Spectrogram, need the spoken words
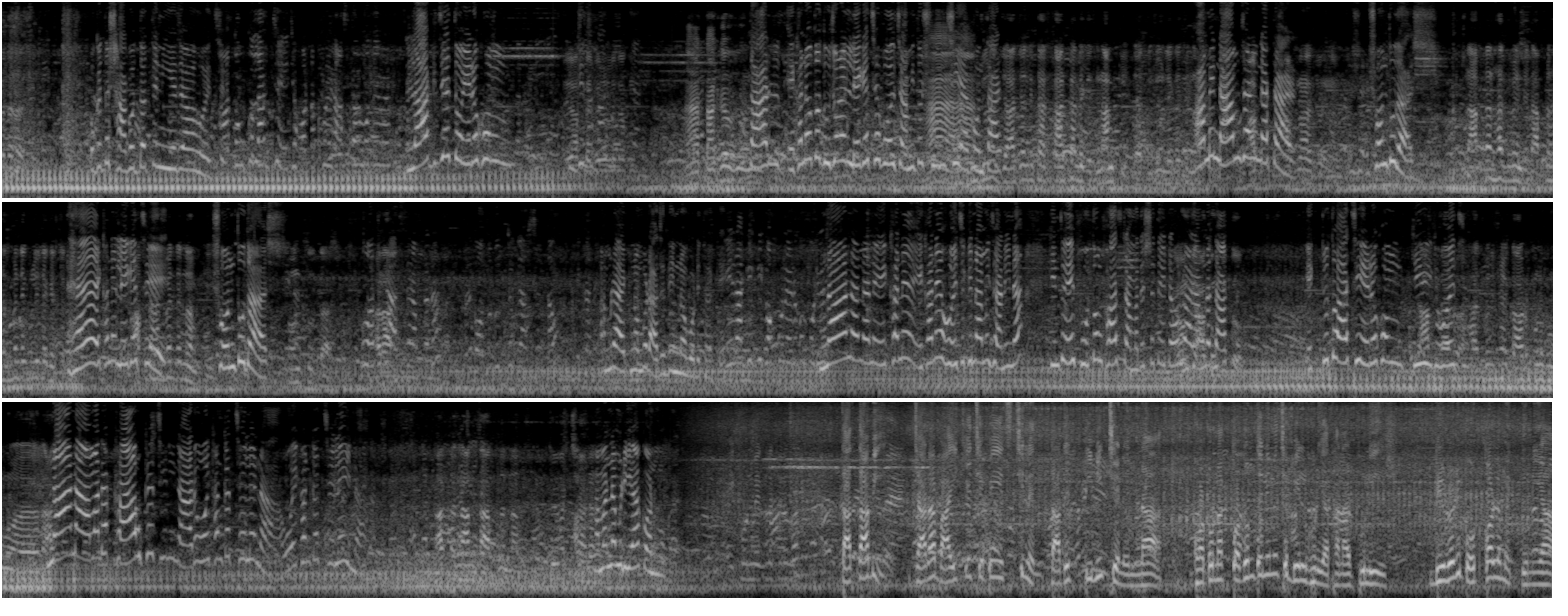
মানে ওকে তো সাগর দত্তে নিয়ে যাওয়া হয়েছে। আতঙ্ক লাগছে এই যে হঠাৎ করে রাস্তার মধ্যে লাগছে তো এরকম তার এখানেও তো দুজনের লেগেছে বলছে আমি তো শুনছি এখন তার যার যার লেখা কার কার লেগেছে? নাম কি? যার দুজন লেগেছে নাম? আমি নাম জানি না তার। সন্তু দাস। আপনার হাজবেন্ডের আপনার হাজবেন্ডে গুলি লেগেছে? হ্যাঁ এখানে লেগেছে। হাজবেন্ডের নাম কি? সন্তু দাস। সন্তু দাস। কোথা আর আসছেন আপনারা? মানে আমরা এক নম্বর আজাদিন নগরে থাকি। না না না না এখানে এখানে হয়েছে কিনা আমি জানি না কিন্তু এই প্রথম ফার্স্ট আমাদের সাথে এটা হলো আর আমরা ডাক একটু তো আছি এরকম কি হয়েছে? না না আমরা কাউকে চিনি না আর ওইখানকার ছেলে না ওইখানকার ছেলেই না। আপনার নামটা আপনার নাম আপনার আমার নাম রিয়া কর্মকার। তার দাবি যারা বাইকে চেপে এসেছিলেন তাদের তিনি চেনেন না। ঘটনার তদন্তে নেমেছে বেলঘরিয়া থানার পুলিশ। ব্যুরো রিপোর্ট কলমের দুনিয়া।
